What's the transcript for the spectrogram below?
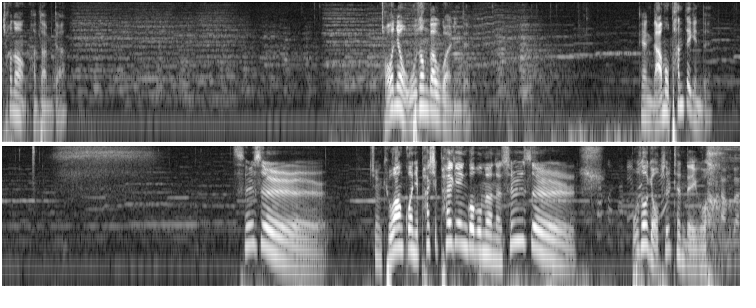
천원 감사합니다. 전혀 5성 가구가 아닌데. 그냥 나무 판때기인데. 슬슬 지금 교환권이 88개인 거 보면은 슬슬 보석이 없을 텐데 이거. 나무가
